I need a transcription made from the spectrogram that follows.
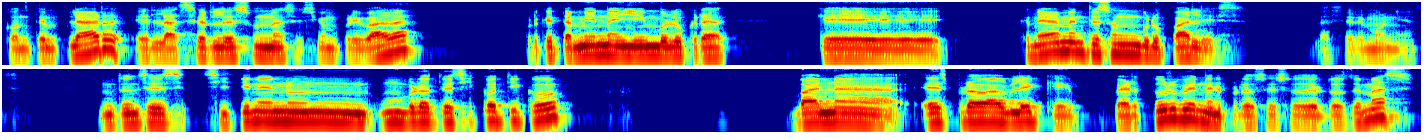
contemplar el hacerles una sesión privada, porque también ahí involucra que generalmente son grupales las ceremonias. Entonces, si tienen un, brote psicótico, van a, es probable que perturben el proceso de los demás.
